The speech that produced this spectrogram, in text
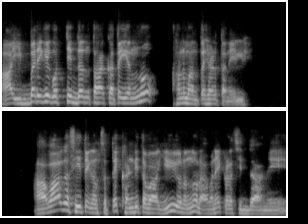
ಆ ಇಬ್ಬರಿಗೆ ಗೊತ್ತಿದ್ದಂತಹ ಕಥೆಯನ್ನು ಹನುಮಂತ ಹೇಳ್ತಾನೆ ಇಲ್ಲಿ. ಆವಾಗ ಸೀತೆಗೆ ಅನ್ಸುತ್ತೆ ಖಂಡಿತವಾಗಿಯೂ ಇವನನ್ನು ರಾಮನೇ ಕಳಿಸಿದ್ದಾನೆ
